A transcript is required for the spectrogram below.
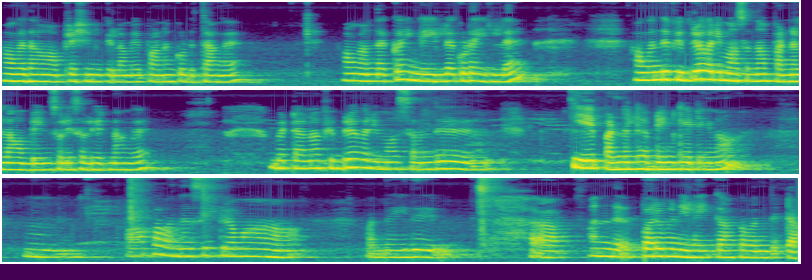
அவங்க தான் ஆப்ரேஷனுக்கு எல்லாமே பணம் கொடுத்தாங்க. அவங்க அந்த அக்கா இங்கே இல்லை கூட இல்லை. அவங்க வந்து ஃபிப்ரவரி மாதம் தான் பண்ணலாம் அப்படின்னு சொல்லி சொல்லியிருந்தாங்க. பட் ஆனால் ஃபிப்ரவரி மாதம் வந்து ஏன் பண்ணலை அப்படின்னு கேட்டிங்கன்னா பாப்பா வந்து சீக்கிரமாக வந்து இது அந்த பருவநிலைக்காக வந்துட்டா.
